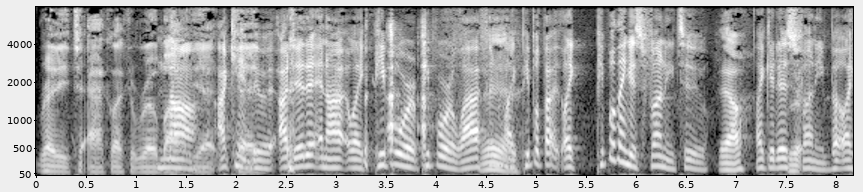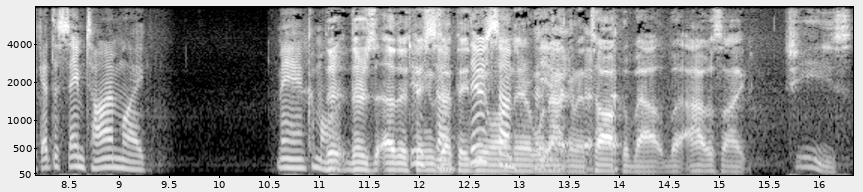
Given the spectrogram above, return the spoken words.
ready to act like a robot Nah, yet. I can't Ted. do it. I did it, and I like people were people were laughing. Yeah. Like people thought like people think it's funny too. Yeah. like it is But- funny, but like at the same time, like man, come on. There, there's other Do things some- that they do do, some- on there we're Yeah. not going to talk about, but I was like, geez,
